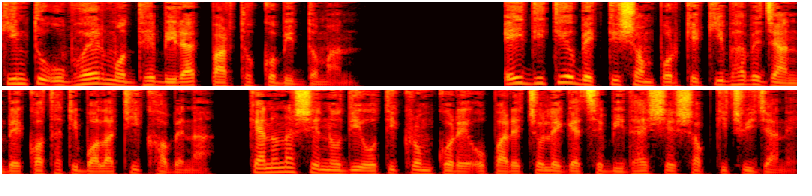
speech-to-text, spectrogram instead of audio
কিন্তু উভয়ের মধ্যে বিরাট পার্থক্য বিদ্যমান। এই দ্বিতীয় ব্যক্তি সম্পর্কে কীভাবে জানবে কথাটি বলা ঠিক হবে না, কেননা সে নদী অতিক্রম করে ওপারে চলে গেছে, বিধায় সে সবকিছুই জানে।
